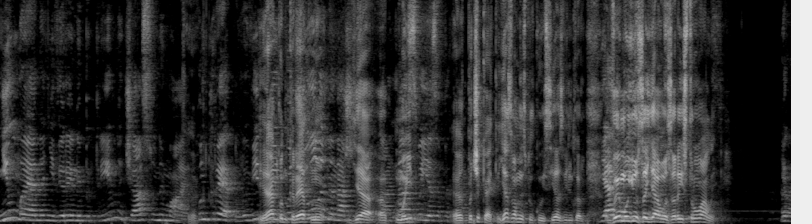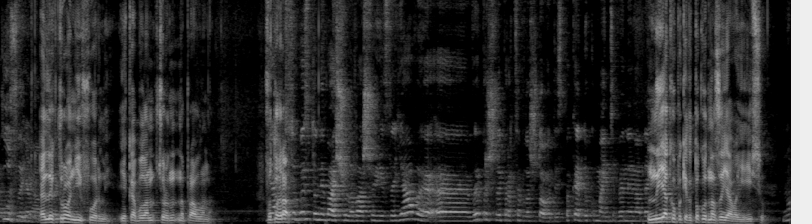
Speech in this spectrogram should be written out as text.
Ні в мене, ні в Ірини Петрівни часу немає. Так. Конкретно, ви відповідь Я конкретно- почули на наше я, запитання, е, мої- на своє Е, запитання. Почекайте, я з вами не спілкуюся. Я звільно кажу. Я Ви мою заяву зареєстрували Яку заяву? в електронній формі, яка була вчора направлена. Фотограф... Я особисто не бачила вашої заяви. Е, Ви прийшли працевлаштовуватись. Пакет документів ви не надаєте. Ніякого пакету, тільки одна заява є, і все. Ну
